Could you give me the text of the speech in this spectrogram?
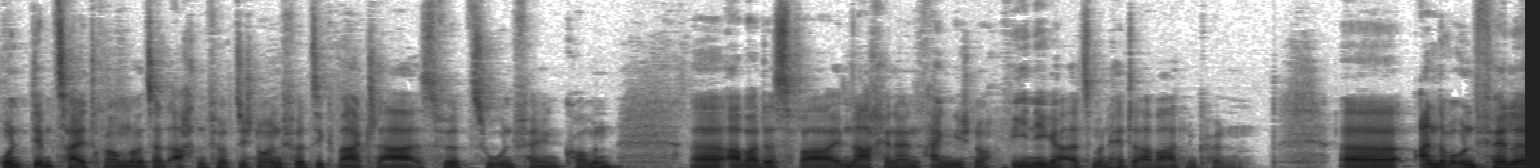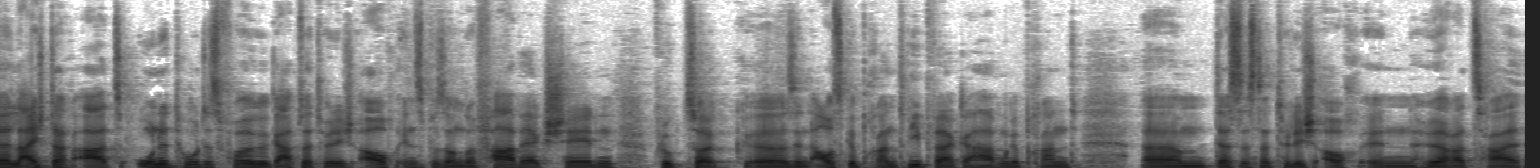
und dem Zeitraum 1948, 49 war klar, es wird zu Unfällen kommen. Äh, aber das war im Nachhinein eigentlich noch weniger, als man hätte erwarten können. Äh, andere Unfälle leichter Art ohne Todesfolge gab es natürlich auch, insbesondere Fahrwerksschäden, Flugzeug äh, sind ausgebrannt, Triebwerke haben gebrannt. Ähm, das ist natürlich auch in höherer Zahl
